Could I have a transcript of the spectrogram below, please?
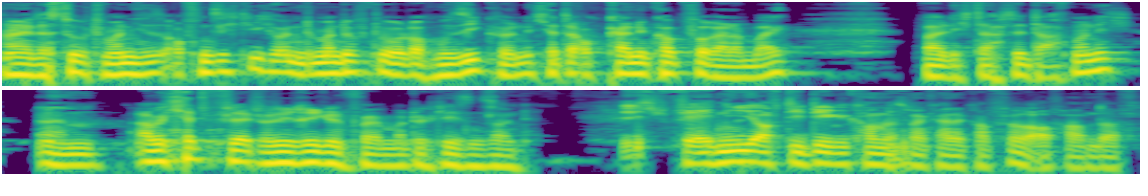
äh, das durfte man nicht offensichtlich und man durfte wohl auch Musik hören. Ich hatte auch keine Kopfhörer dabei, weil ich dachte, darf man nicht. Ähm, aber ich hätte vielleicht auch die Regeln vorher mal durchlesen sollen. Ich wäre nie auf die Idee gekommen, dass man keine Kopfhörer aufhaben darf.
